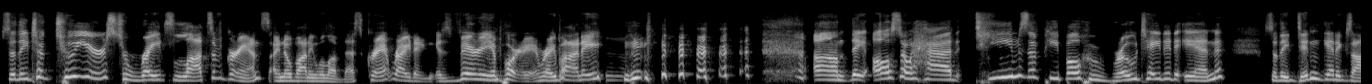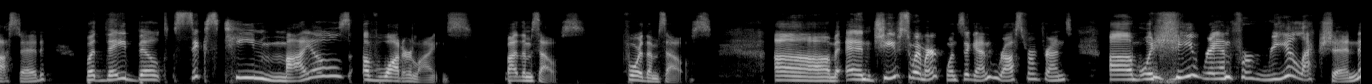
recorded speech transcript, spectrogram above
So they took two years to write lots of grants. I know Bonnie will love this. Grant writing is very important, right, Bonnie? Mm. um, they also had teams of people who rotated in, so they didn't get exhausted, but they built 16 miles of water lines by themselves for themselves. Um, and Chief Swimmer, once again, Ross from Friends, um, when he ran for re-election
